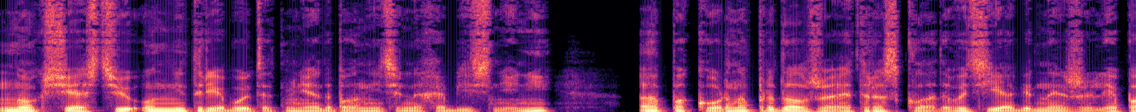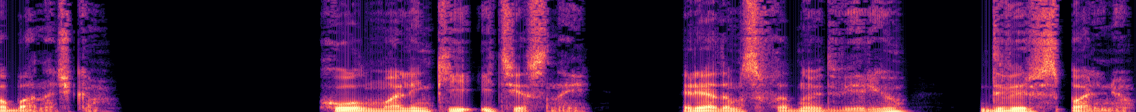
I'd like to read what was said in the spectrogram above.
Но, к счастью, он не требует от меня дополнительных объяснений, а покорно продолжает раскладывать ягодное желе по баночкам. Холл маленький и тесный. Рядом с входной дверью — дверь в спальню.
